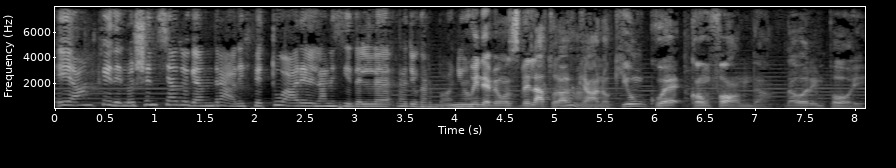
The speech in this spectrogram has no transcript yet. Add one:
e anche dello scienziato che andrà ad effettuare l'analisi del radiocarbonio. Quindi abbiamo svelato l'arcano. Ah. Chiunque confonda da ora in poi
